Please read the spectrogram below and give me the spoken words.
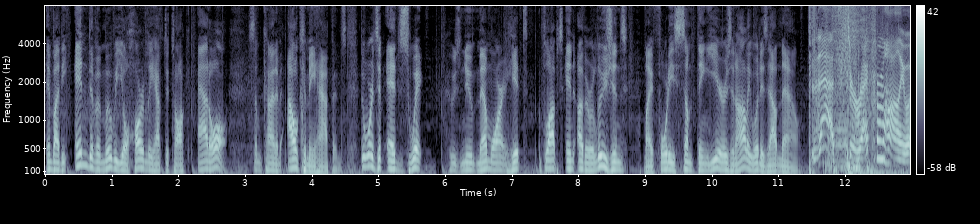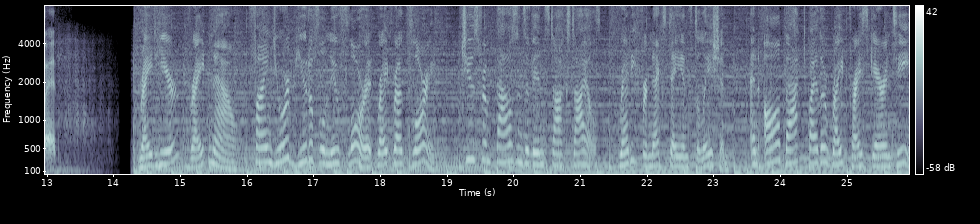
And by the end of a movie, you'll hardly have to talk at all. Some kind of alchemy happens. The words of Ed Zwick, whose new memoir, Hits, Flops, and Other Illusions, My 40 something Years in Hollywood, is out now. That's direct from Hollywood. Right here, right now. Find your beautiful new floor at Rite Rug Flooring. Choose from thousands of in stock styles, ready for next day installation, and all backed by the right price guarantee.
